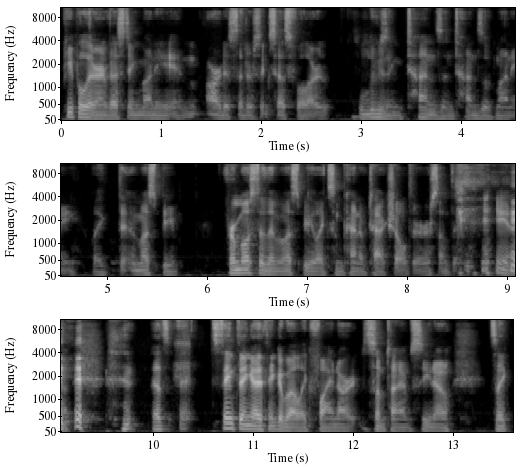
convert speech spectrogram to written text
people that are investing money in artists that are successful are losing tons and tons of money. Like it must be, for most of them, it must be like some kind of tax shelter or something. you know, that's same thing I think about like fine art sometimes. You know, it's like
